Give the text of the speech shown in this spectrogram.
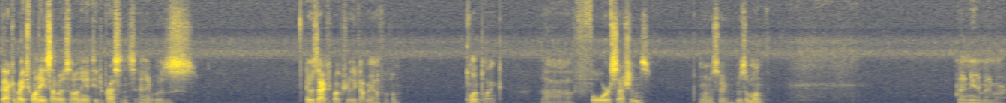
Back in my 20s, I was on antidepressants, and it was, it was acupuncture that got me off of them, point blank uh, four sessions. I want to say it was a month. I didn't need them anymore.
